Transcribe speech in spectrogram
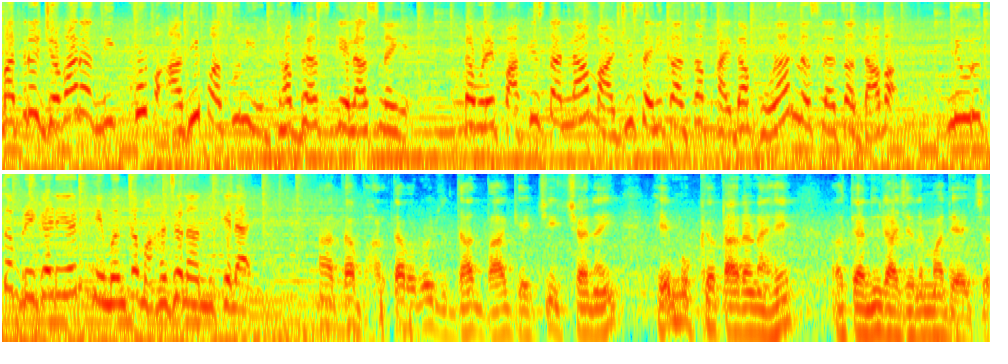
मात्र जवानांनी खूप आधीपासून युद्धाभ्यास केलाच नाहीये. त्यामुळे पाकिस्तानला माजी सैनिकांचा फायदा होणार नसल्याचा दावा निवृत्त ब्रिगेडियर हेमंत महाजनांनी केलाय. आता भारताबरोबर युद्धात भाग घ्यायची इच्छा नाही हे मुख्य कारण आहे त्यांनी राजीनामा द्यायचं.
